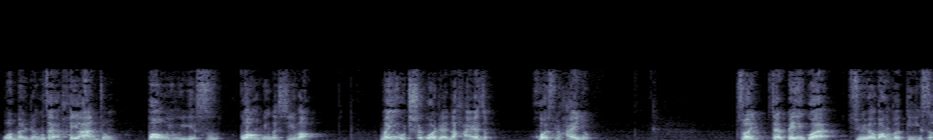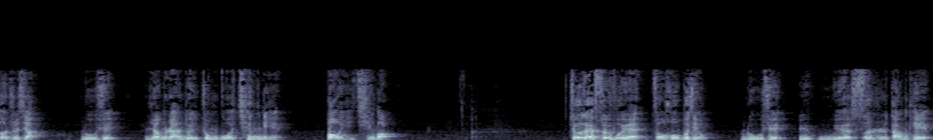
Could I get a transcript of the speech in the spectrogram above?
我们仍在黑暗中抱有一丝光明的希望。没有吃过人的孩子，或许还有。所以在悲观绝望的底色之下，鲁迅仍然对中国青年抱以期望。就在孙福元走后不久，鲁迅于五月四日当天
